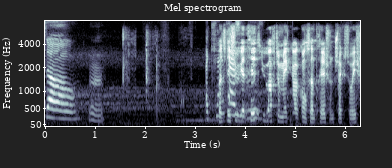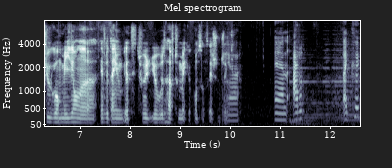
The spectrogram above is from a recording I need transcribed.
So, hmm. I can't But if you get hit, you have to make a concentration check. So if you go million uh, every time you get hit, you would have to make a concentration check. Yeah, and I don't. I could.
